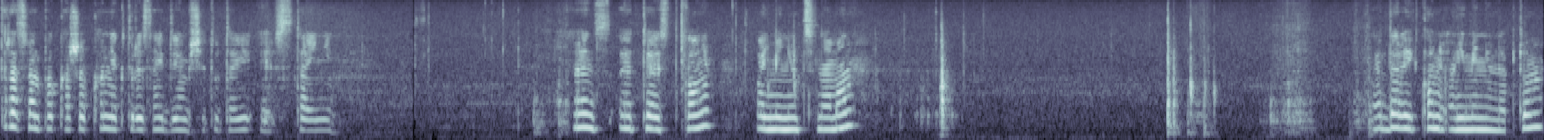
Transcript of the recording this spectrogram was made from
Teraz Wam pokażę konie, które znajdują się tutaj e, w stajni. Więc e, to jest koń o imieniu Cynaman. A dalej koń o imieniu Neptun.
